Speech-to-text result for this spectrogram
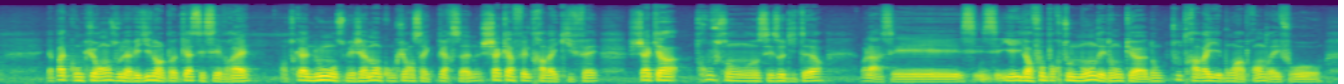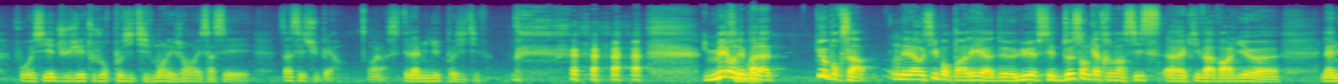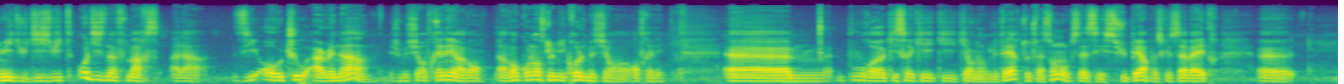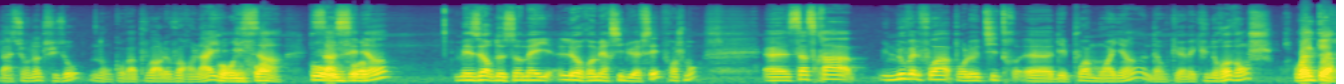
il y a pas de concurrence. Vous l'avez dit dans le podcast et c'est vrai. En tout cas, nous, on se met jamais en concurrence avec personne. Chacun fait le travail qu'il fait. Chacun trouve son, ses auditeurs. Voilà, c'est, c'est- c'est- il en faut pour tout le monde et donc, euh, donc tout travail est bon à prendre et il faut, faut essayer de juger toujours positivement les gens et ça c'est, ça c'est super. Voilà, c'était la minute positive. Mais on n'est pas là que pour ça. On est là aussi pour parler euh, de l'UFC 286 euh, qui va avoir lieu euh, la nuit du 18 au 19 mars à la The O2 Arena. Je me suis entraîné avant. Avant qu'on lance le micro, je me suis en- entraîné. Euh, pour euh, qui serait qui, qui, qui est en Angleterre, de toute façon. Donc ça c'est super parce que ça va être euh, bah, sur notre fuseau. Donc on va pouvoir le voir en live. Pour une Et fois. ça, ça c'est bien. Mes heures de sommeil le remercient du UFC, franchement. Euh, ça sera une nouvelle fois pour le titre euh, des poids moyens, donc avec une revanche. Walter.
